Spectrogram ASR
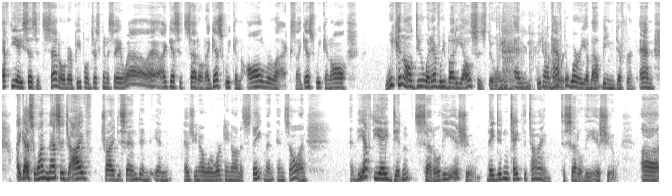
FDA says it's settled, are people just going to say, well, I, I guess it's settled? I guess we can all relax. I guess we can all we can all do what everybody else is doing and we don't have to worry about being different and i guess one message i've tried to send in, in as you know, we're working on a statement and so on. The FDA didn't settle the issue. They didn't take the time to settle the issue. Uh,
